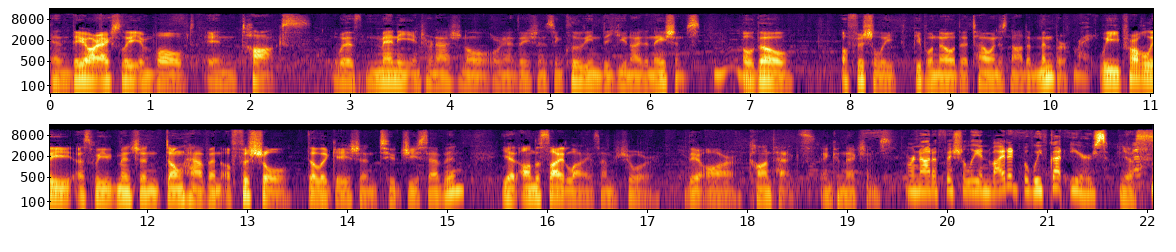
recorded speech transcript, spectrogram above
And they are actually involved in talks with many international organizations, including the United Nations. Mm. Although officially people know that Taiwan is not a member. Right. We probably, as we mentioned, don't have an official delegation to G7, yet on the sidelines, I'm sure there are contacts and connections. We're not officially invited, but we've got ears. Yes.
